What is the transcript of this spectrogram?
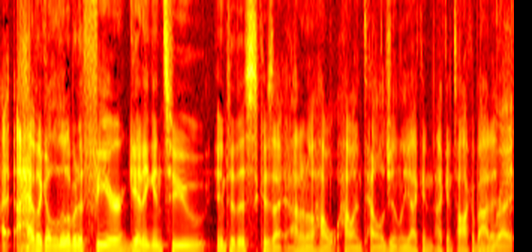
I- I have like a little bit of fear getting into into this because I, I don't know how how intelligently I can I can talk about it. right.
